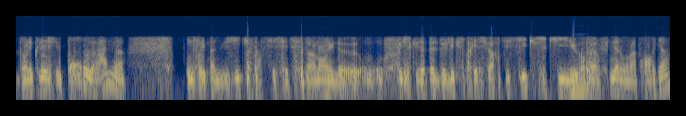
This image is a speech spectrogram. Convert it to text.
dans les collèges, les programmes, on ne fait pas de musique, enfin, c'est vraiment une, on fait ce qu'ils appellent de l'expression artistique, ce qui, enfin, au final, on n'apprend rien.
